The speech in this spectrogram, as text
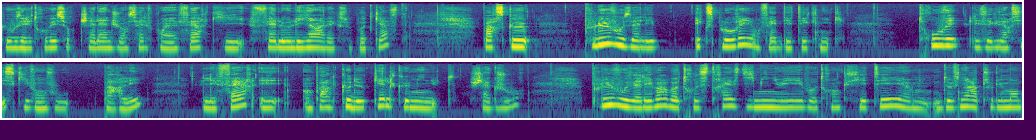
que vous allez trouver sur challengeyourself.fr qui fait le lien avec ce podcast. Parce que plus vous allez explorer en fait des techniques, trouver les exercices qui vont vous parler, les faire, et on parle que de quelques minutes chaque jour, plus vous allez voir votre stress diminuer, votre anxiété euh, devenir absolument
